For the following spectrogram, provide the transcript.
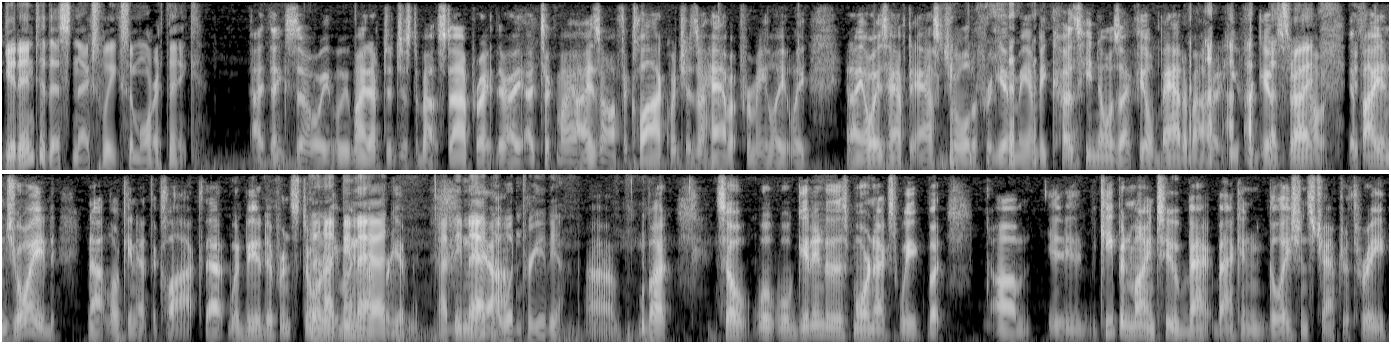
get into this next week some more, I think. I think so. We, we might have to just about stop right there. I, I, took my eyes off the clock, which is a habit for me lately, and I always have to ask Joel to forgive me. And because he knows I feel bad about it, he forgives me. That's me. Right. Now, if, if, I enjoyed not looking at the clock, that would be a different story. Then I'd he be mad. forgive me. I'd be mad, yeah. and I wouldn't forgive you. Uh, but so we'll we'll get into this more next week. But um, keep in mind too, back back in Galatians chapter three,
